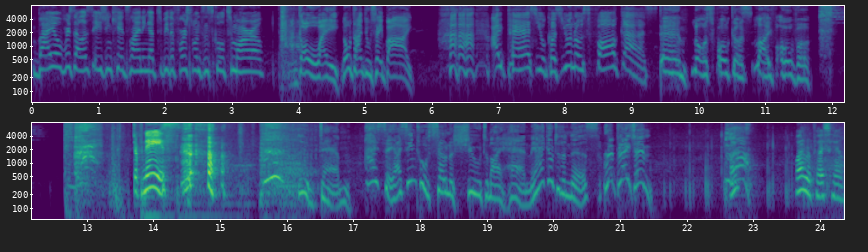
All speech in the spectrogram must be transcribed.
Bye, overzealous Asian kids lining up to be the first ones in school tomorrow. Go away. No time to say bye. I pass you because you lose focus. Damn, lost focus. Life over. Japanese. Oh, damn. I say, I seem to have sewn a shoe to my hand. May I go to the nurse? Replace him! Ah! Why replace him?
